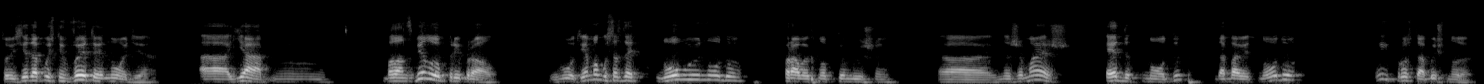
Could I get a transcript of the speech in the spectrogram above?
То есть я, допустим, в этой ноде а, я баланс белого прибрал, вот, я могу создать новую ноду правой кнопкой мыши. А, нажимаешь Add Node, добавить ноду и просто обычную ноду.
